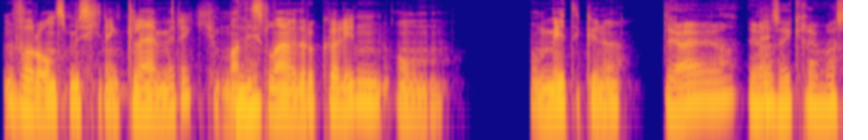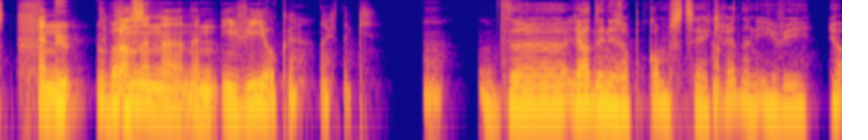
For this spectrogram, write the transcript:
voor ons misschien een klein merk, maar die Mhm. slaan we er ook wel in om, om mee te kunnen. Ja, ja, ja, ja zeker en Nu, er kwam een, eh, een EV ook, hè, dacht ik. De, ja, die is op komst zeker, hè, de EV. Ja.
